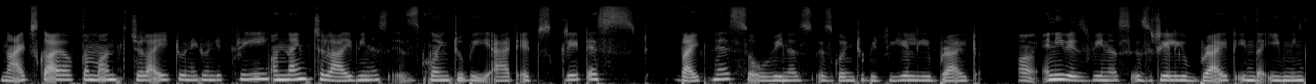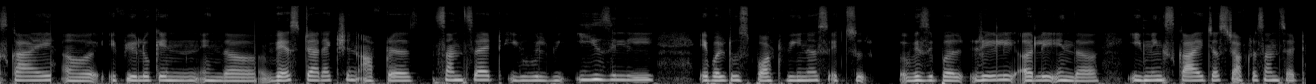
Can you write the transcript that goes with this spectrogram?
night sky of the month July 2023. On 9th July, Venus is going to be at its greatest brightness so venus is going to be really bright uh, anyways venus is really bright in the evening sky. Uh, if you look in in the west direction after sunset you will be easily able to spot venus. It's visible really early in the evening sky just after sunset.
